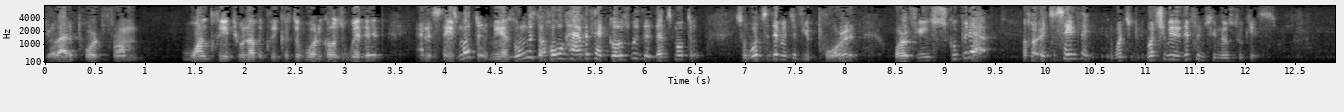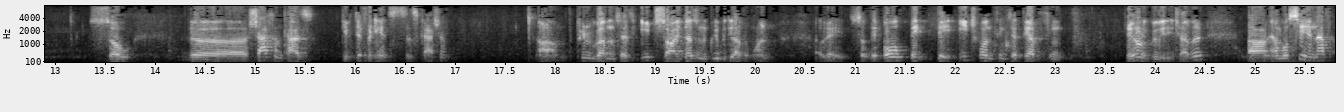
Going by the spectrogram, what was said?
you're allowed to pour from one kli to another kli because the water goes with it and it stays mutter. I mean, as long as the whole habitat goes with it, that's mutter. So what's the difference if you pour it or if you scoop it out? It's the same thing. What should, what should be the difference between those two cases? So the Shach and Taz give different answers to this kasha. Um, the Pri Megadim says each side doesn't agree with the other one. Okay, so they both, they, they each one thinks that the other thing, they don't agree with each other. Uh, and we'll see enough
